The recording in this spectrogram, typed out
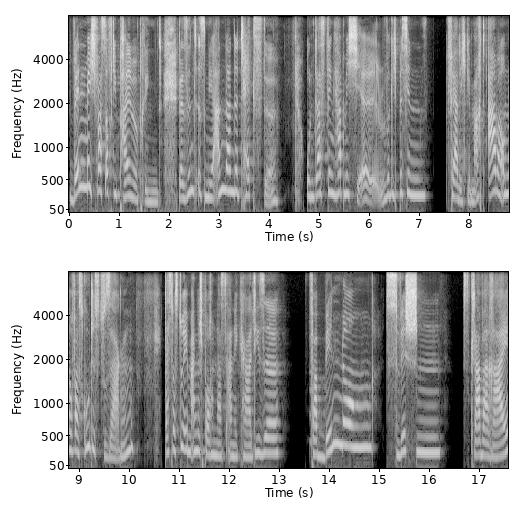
wenn mich was auf die Palme bringt, da sind es meandernde Texte. Und das Ding hat mich äh, wirklich ein bisschen fertig gemacht. Aber um noch was Gutes zu sagen, das, was du eben angesprochen hast, Annika, diese Verbindung zwischen Sklaverei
